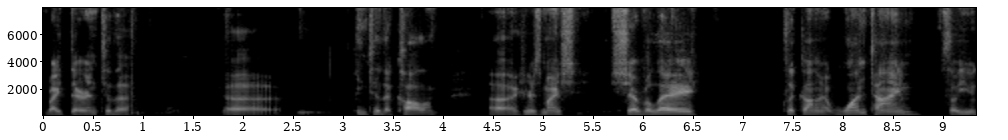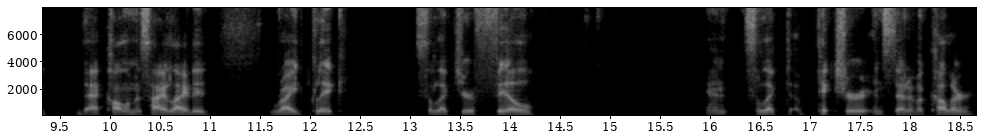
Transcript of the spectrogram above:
right there into the uh, into the column. Uh, here's my Chevrolet. Click on it one time. So you that column is highlighted right click, select your fill and select a picture instead of a color.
